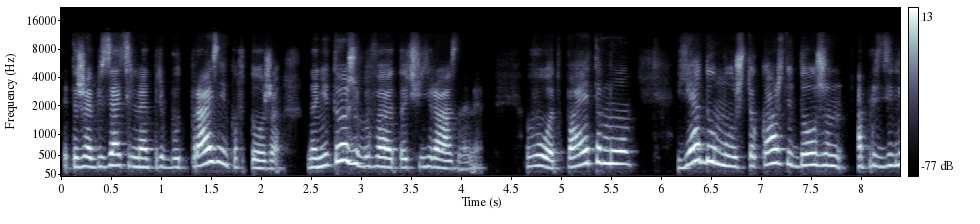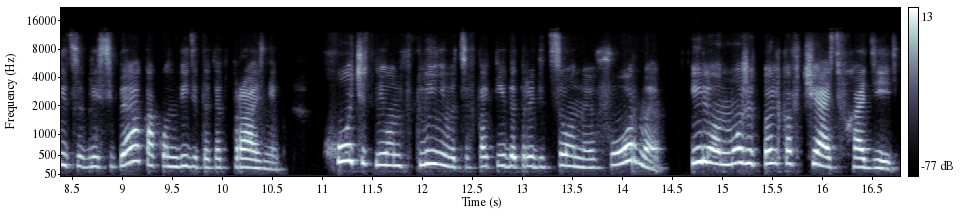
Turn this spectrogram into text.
это же обязательный атрибут праздников тоже, но они тоже бывают очень разными, вот, поэтому я думаю, что каждый должен определиться для себя, как он видит этот праздник, хочет ли он вклиниваться в какие-то традиционные формы, или он может только в часть входить,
